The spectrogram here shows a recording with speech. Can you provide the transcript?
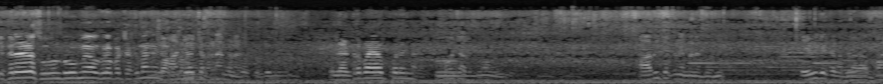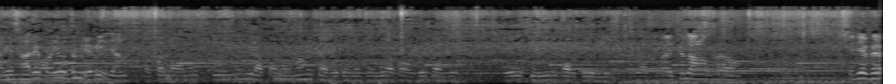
ਤੇ ਫਿਰ ਜਿਹੜਾ ਸੋਨ ਰੂਮ ਹੈ ਉਹ ਫਿਰ ਆਪਾਂ ਚੱਕ ਦਾਂਗੇ। ਹਾਂਜੀ ਉਹ ਚੱਕਣਾ ਮੈਨੇ ਉਹ ਲੈਂਟਰ ਪਾਇਆ ਉੱਪਰ ਇਹਨਾਂ? ਉਹ ਚੱਕ ਦਵਾਂਗੇ ਆ ਵੀ ਚੱਕਣੇ ਮੈਨੇ ਦੋਨੇ। ਇਹ ਵੀ ਦੇਖਣਾ ਪੈਣਾ। ਆਪਾਂ ਸਾਰੇ ਭਾਈ ਉੱਥੇ ਮਿਲ ਜਾਣ। ਆਪਾਂ ਲਾਉਣ ਨੂੰ ਵੀ ਆਪਾਂ ਨੂੰ ਉਹਨਾਂ ਨੂੰ ਪੈਸੇ ਦੇਣੇ ਚਾਹੀਦੇ ਆਪਾਂ ਉਹਦੇ ਪੈਸੇ ਇਹ ਸੀਨੀਅਰ ਕਰਕੇ ਏਰੀਆ ਇੱਥੇ ਲਾ ਲਓ ਫਿਰ ਆਓ। ਤੇ ਜੇ ਫਿਰ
